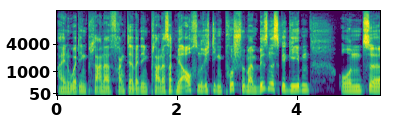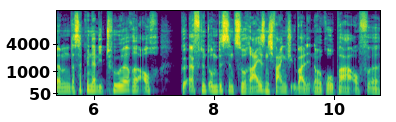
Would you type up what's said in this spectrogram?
einen Weddingplaner, Frank der Weddingplaner. Das hat mir auch so einen richtigen Push für mein Business gegeben und ähm, das hat mir dann die Türe auch geöffnet, um ein bisschen zu reisen. Ich war eigentlich überall in Europa auf äh,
